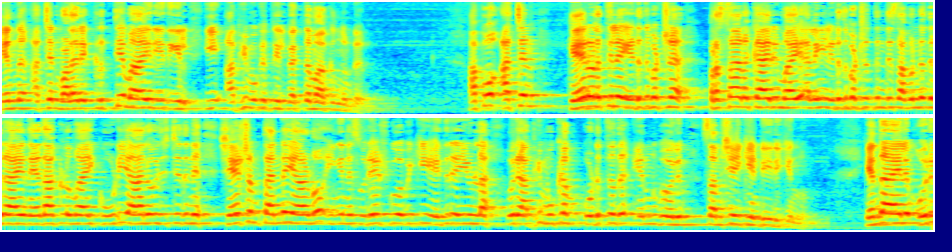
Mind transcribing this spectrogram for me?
എന്ന് അച്ഛൻ വളരെ കൃത്യമായ രീതിയിൽ ഈ അഭിമുഖത്തിൽ വ്യക്തമാക്കുന്നുണ്ട്. അപ്പോൾ അച്ഛൻ കേരളത്തിലെ ഇടതുപക്ഷ പ്രസ്ഥാനക്കാരുമായി അല്ലെങ്കിൽ ഇടതുപക്ഷത്തിന്റെ സമുന്നതരായ നേതാക്കളുമായി കൂടിയാലോചിച്ചതിന് ശേഷം തന്നെയാണോ ഇങ്ങനെ സുരേഷ് ഗോപിക്ക് എതിരെയുള്ള ഒരു അഭിമുഖം കൊടുത്തത് എന്ന് പോലും സംശയിക്കേണ്ടിയിരിക്കുന്നു. എന്തായാലും ഒരു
